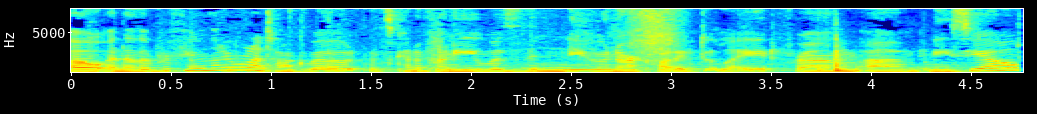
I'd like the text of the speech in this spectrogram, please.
Oh, another perfume that I want to talk about that's kind of funny was the new Narcotic Delight from um, Initio.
